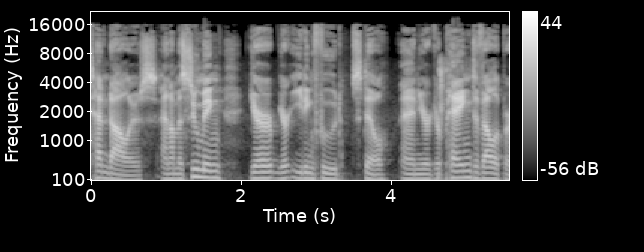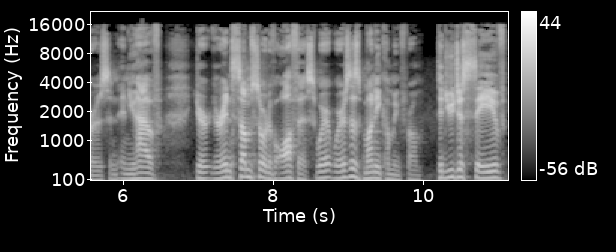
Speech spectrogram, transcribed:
ten dollars, and I'm assuming you're you're eating food still, and you're you're paying developers, and, and you have you're you're in some sort of office. Where where's this money coming from? Did you just save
